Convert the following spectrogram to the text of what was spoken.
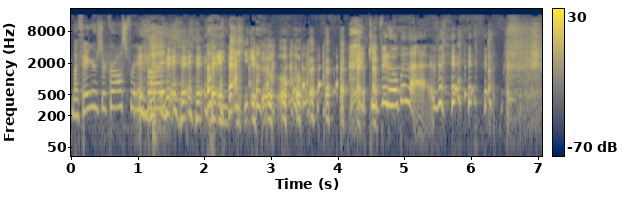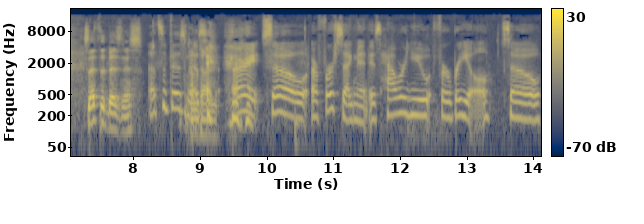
my fingers are crossed for you, bud. Thank you. Keeping hope alive. So that's the business. That's the business. I'm done. All right, so our first segment is how are you for real? So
